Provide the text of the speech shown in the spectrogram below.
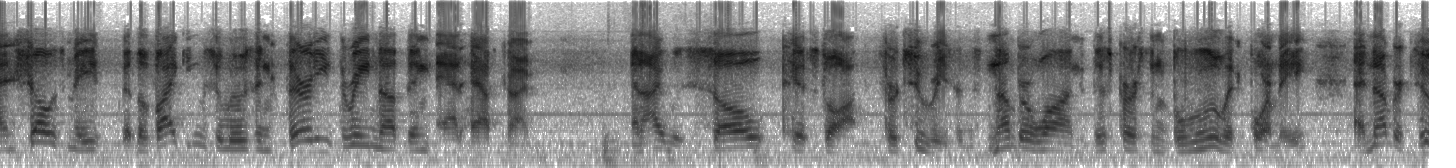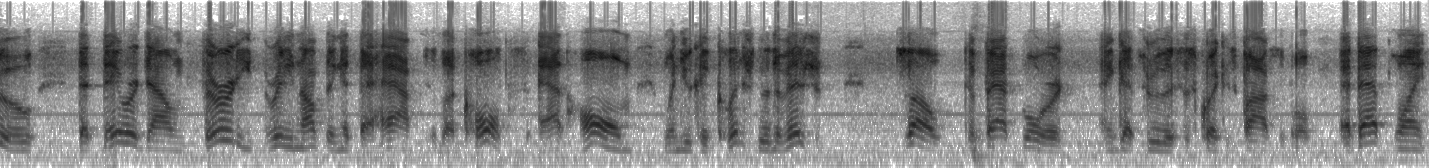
and shows me that the Vikings are losing 33 nothing at halftime. And I was so pissed off for two reasons. Number one, this person blew it for me. And number two, that they were down 33 nothing at the half to the Colts at home when you could clinch the division. So, to fast forward and get through this as quick as possible, at that point,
